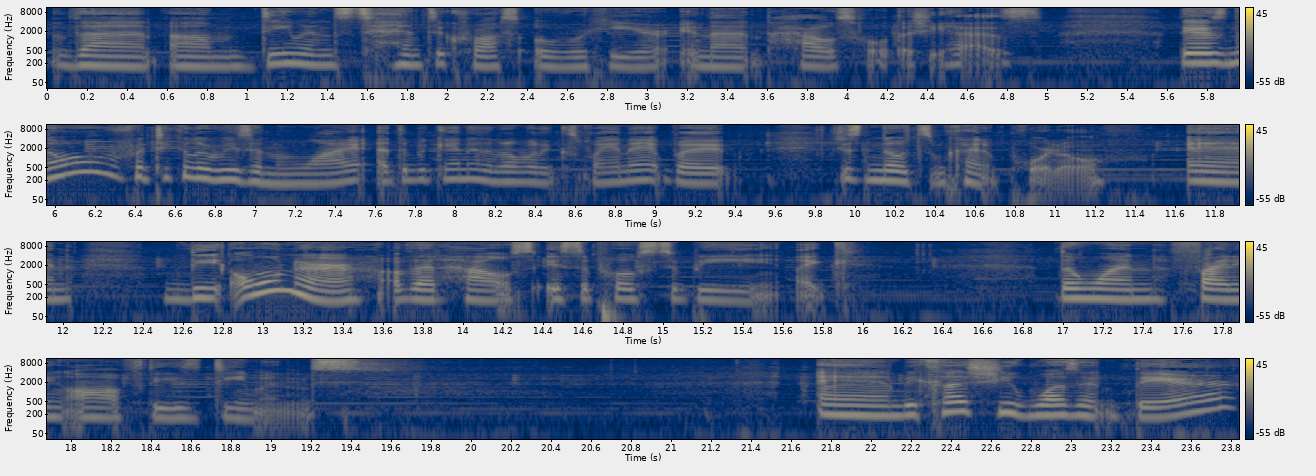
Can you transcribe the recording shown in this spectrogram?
that um, demons tend to cross over here in that household that she has there's no particular reason why at the beginning they don't really explain it but just know it's some kind of portal and the owner of that house is supposed to be like the one fighting off these demons. And because she wasn't there,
